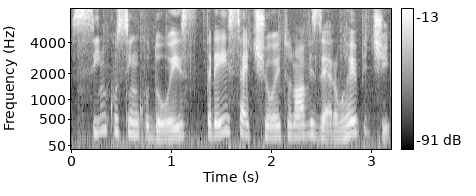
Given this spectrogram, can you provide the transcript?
552 37890. Vou repetir.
